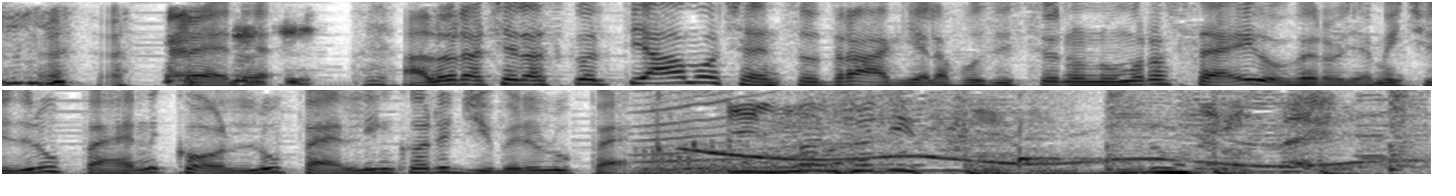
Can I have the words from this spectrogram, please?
Bene, allora ce l'ascoltiamo. C'è Enzo Draghi alla posizione numero 6, ovvero gli amici di Lupin, con Lupin, l'incorreggibile Lupin. Il Mangiadischi numero 6.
